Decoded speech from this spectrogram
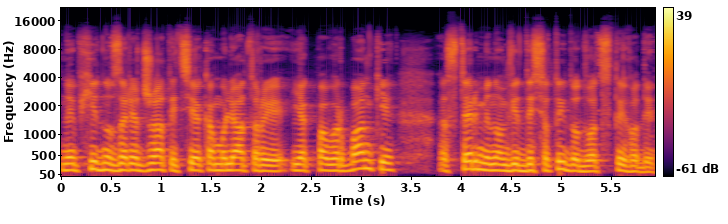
необхідно заряджати ці акумулятори як павербанки е, з терміном від 10 до 20 годин.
